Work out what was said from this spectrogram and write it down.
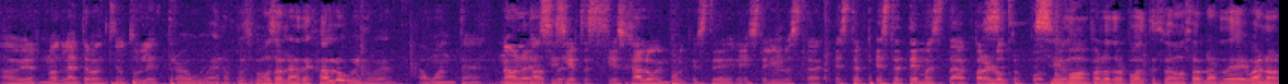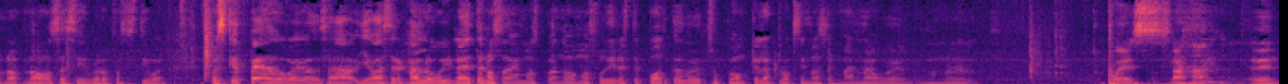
A ver, no, la entiendo tu letra, güey. Bueno, pues vamos a hablar de Halloween, güey. Aguanta. No, la, No, sí es te- cierto, sí es Halloween porque este, este libro está, este, este tema está para el otro podcast. Simón, para el otro podcast vamos a hablar de. Bueno, no, no vamos a decir, pero pues igual. Pues qué pedo, güey. O sea, ya va a ser Halloween. La neta no sabemos cuándo vamos a subir este podcast, güey. Supongo que la próxima semana, güey. Pues, Sí, ajá. sí.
